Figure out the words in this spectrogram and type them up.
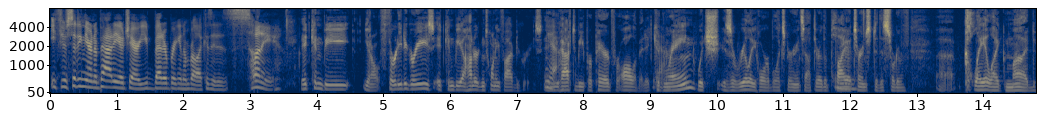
if you're sitting there in a patio chair, you'd better bring an umbrella because it is sunny. It can be, you know, 30 degrees. It can be 125 degrees. And Yeah. you have to be prepared for all of it. It could Yeah. Mm-hmm. rain, which is a really horrible experience out there. The playa turns to this sort of uh, clay-like mud.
